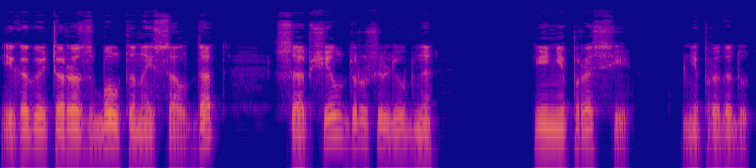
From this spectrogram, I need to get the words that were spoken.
И какой-то разболтанный солдат сообщил дружелюбно — и не проси не продадут.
